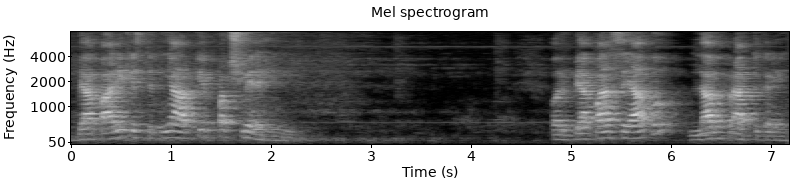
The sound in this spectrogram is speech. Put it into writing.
व्यापारिक स्थितियाँ आपके पक्ष में रहेंगी। और व्यापार से आप लाभ प्राप्त करेंगे।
